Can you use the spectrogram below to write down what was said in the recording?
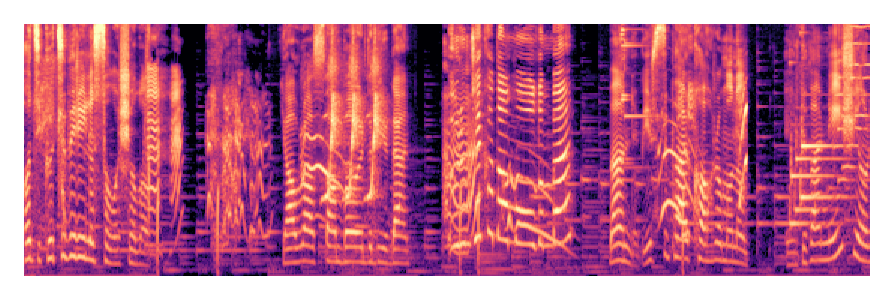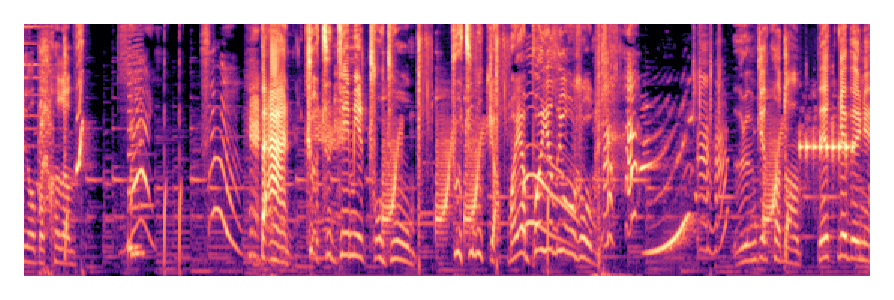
Hadi kötü biriyle savaşalım. Yavru aslan bağırdı birden. Örümcek adam mı oldum ben? Ben de bir süper kahramanım. Eldiven ne işe yarıyor bakalım? Ben kötü demir çocuğum. Kötülük yapmaya bayılıyorum. Örümcek adam bekle beni.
